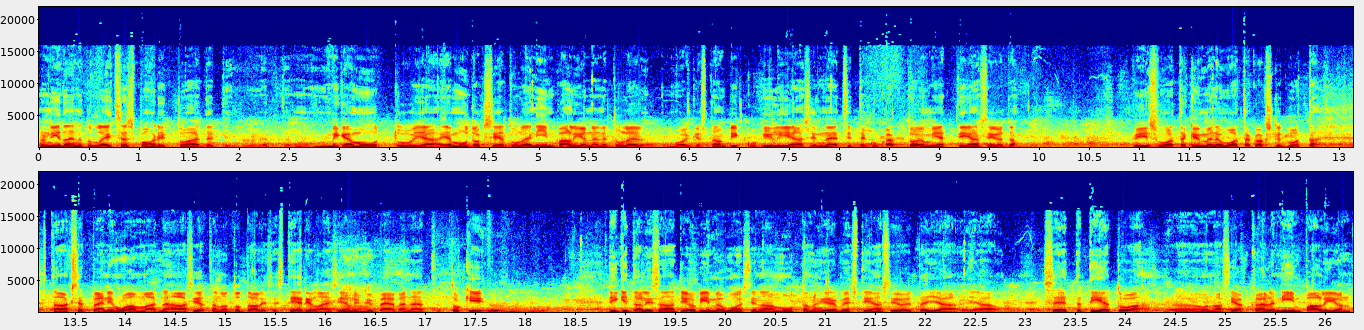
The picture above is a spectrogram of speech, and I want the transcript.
No niitä aina tulee itse asiassa pohdittua, että, että, että mikä muuttuu ja, ja muutoksia tulee niin paljon ja ne tulee oikeastaan pikkuhiljaa sinne, että sitten kun katsoo ja miettii asioita 5 vuotta, 10 vuotta, 20 vuotta taaksepäin, niin huomaa, että nämä asiat on totaalisesti erilaisia mm. nykypäivänä. Että toki digitalisaatio viime vuosina on muuttanut hirveästi asioita ja, ja se, että tietoa on asiakkaille niin paljon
